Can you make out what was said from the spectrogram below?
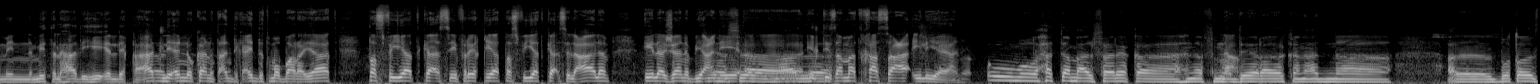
من مثل هذه اللقاءات لأنه كانت عندك عدة مباريات تصفيات كأس إفريقيا تصفيات كأس العالم إلى جانب يعني آه التزامات خاصة عائلية يعني وحتى مع الفريق آه، هنا في نعم. ماديرا كان عندنا بطولة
